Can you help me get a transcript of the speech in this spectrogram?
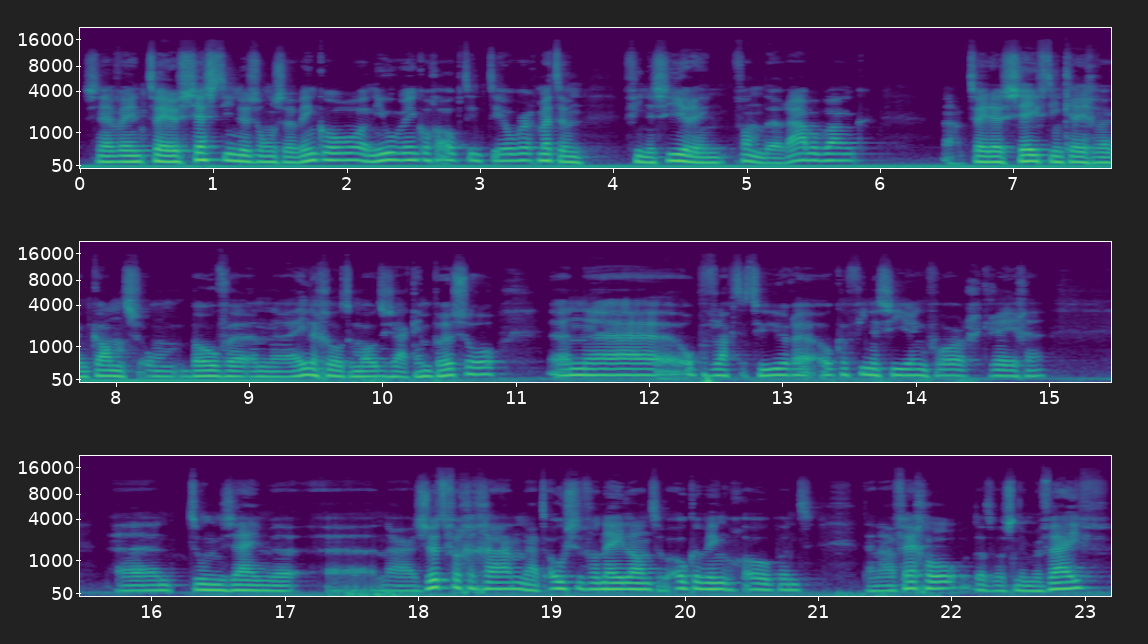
Dus hebben we in 2016 dus onze winkel, een nieuwe winkel geopend in Tilburg met een financiering van de Rabobank. Nou, in 2017 kregen we een kans om boven een uh, hele grote motorzaak in Brussel een uh, oppervlakte te huren. Ook een financiering voor gekregen. En toen zijn we uh, naar Zutphen gegaan, naar het oosten van Nederland. We hebben ook een winkel geopend. Daarna Veghel, dat was nummer 5.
